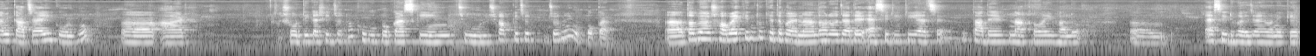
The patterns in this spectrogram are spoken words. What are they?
আমি কাঁচাই করব। আর সর্দি কাশির জন্য খুব উপকার, স্কিন, চুল সব কিছুর জন্যই উপকার। তবে সবাই কিন্তু খেতে পারে না। ধরো যাদের অ্যাসিডিটি আছে, তাদের না খাওয়াই ভালো। অ্যাসিড হয়ে যায় অনেকের।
